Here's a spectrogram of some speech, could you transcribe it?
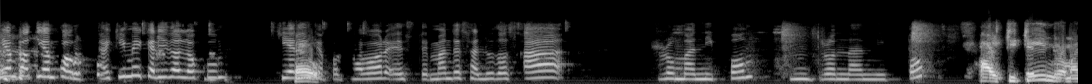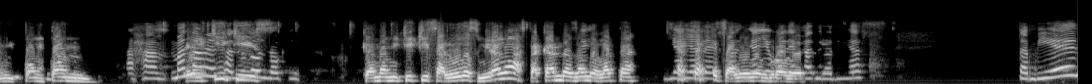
Tiempo, tiempo. Aquí, mi querido Locu, quieren que por favor este, mande saludos a Romanipom, Ronanipom. Al Kikín, Romanipom, pom. Ajá, mándame saludos, Loki. ¿Qué onda, mi Kiki? Saludos. Míralo, hasta acá andas dando lata. Ya, ya, saludos, ya llegó Alejandro Díaz. También,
